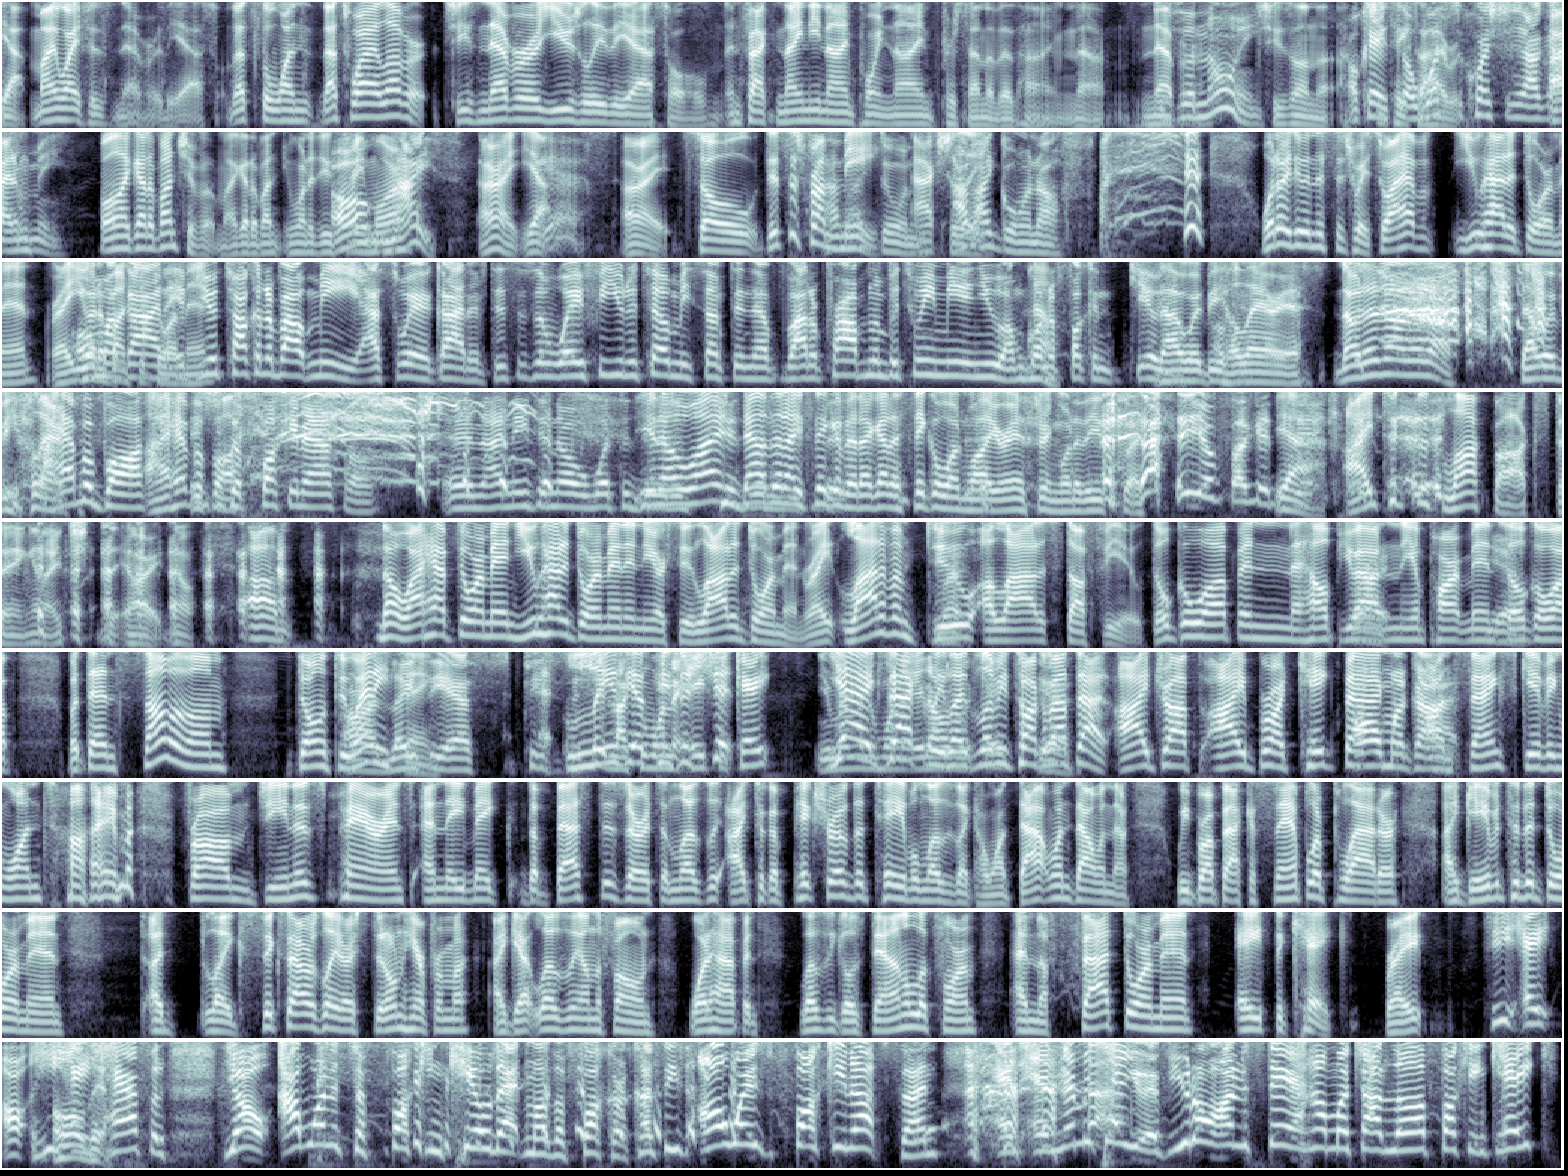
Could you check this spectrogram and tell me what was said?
Yeah, my wife is never the asshole. That's the one. That's why I love her. She's never usually the asshole. In fact, ninety nine point nine percent of the time, no, never. She's annoying. She's on the. Okay, so what's the question y'all got right, for me? Well, I got a bunch of them. I got a bunch. You want to do three Oh, more? nice. All right. Yeah. Yeah. All right. So this is from I me. like doing this. Actually, I like going off. what do I do in this situation? So I have. You had a doorman, right? You oh had a my bunch God! of If you're talking about me, I swear God, if this is a way for you to tell me something about a problem between me and you, I'm gonna fucking kill you. that would be Okay. hilarious. No, no, no, no, no. That would be hilarious. I have a boss. I have a boss. She's a fucking asshole, and I need to know what to do. you know what? Now that I think of it, I got to think of one while you're answering one of these questions. you're a fucking Yeah, dick. I took this lockbox thing and I. All right, no, um, no, I have doorman. You had a doorman in New York City. A lot of doormen, right? A lot of them do a lot of stuff for you. They'll go up and help you out in the apartment. Yeah. They'll go up, but then some of them don't do right, anything. Lazy ass piece of Lazy shit, like ass the one piece that of ate shit. the cake. You yeah, remember the one that ate exactly. Let, let me talk Yeah. about that. I dropped, I brought cake back Oh my God. on Thanksgiving one time from Gina's parents, and they make the best desserts. And Leslie, I took a picture of the table, and Leslie's like, I want that one, that one, that. one." We brought back a sampler platter. I gave it to the doorman. Uh, like six hours later, I still don't hear from her. I get Leslie on the phone. What happened? Leslie goes down to look for him, and the fat doorman ate the cake. Right? He ate all, he All ate half of Yo, I wanted to fucking kill that motherfucker cuz he's always fucking up, son. And and let me tell you, if you don't understand how much I love fucking cake,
